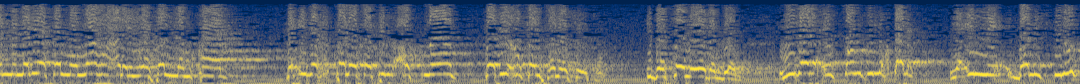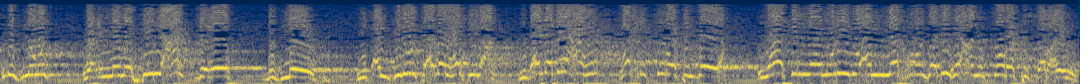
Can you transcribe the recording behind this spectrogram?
أن النبي صلى الله عليه وسلم قال فإذا اختلفت الأصناف فبيعوا كيف ما شئتم. إذا كان يدا بيد وده الصنف مختلف. لأن ده مش فلوس بفلوس وإنما سلعة بايه بفلوس. يبقى الفلوس قبلها سلعة يبقى ده بيعه واخد صورة البيع. لكن لا نريد أن نخرج به عن الصورة الشرعية.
